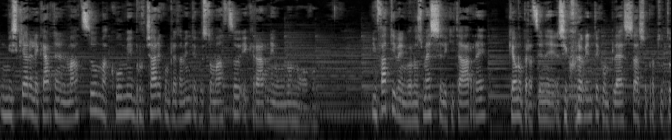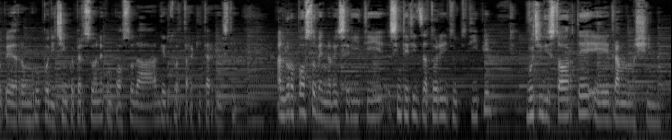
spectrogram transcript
un mischiare le carte nel mazzo, ma come bruciare completamente questo mazzo e crearne uno nuovo. Infatti vengono smesse le chitarre, che è un'operazione sicuramente complessa, soprattutto per un gruppo di 5 persone composto da addirittura 3 chitarristi. Al loro posto vennero inseriti sintetizzatori di tutti i tipi, voci distorte e drum machine.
